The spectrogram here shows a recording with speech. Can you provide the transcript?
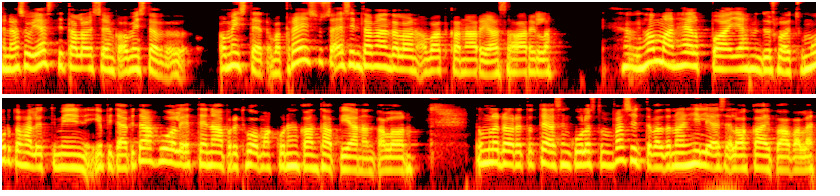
Hän asuu jästitaloissa, jonka omistajat ovat reissussa. Esim. tämän talon ovat Kanarian saarilla. Homma on helppoa, jähmetys loitsu murtohälyttimiin ja pitää pitää huoli, ettei naapurit huomaa, kun hän kantaa pianan taloon. Dumbledore toteaa sen kuulostavan väsyttävältä noin hiljaiseloa kaipaavalle.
